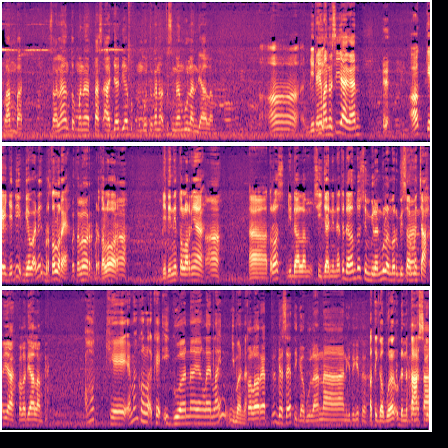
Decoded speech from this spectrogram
lambat. Soalnya untuk menetas aja dia bu- membutuhkan waktu 9 bulan di alam. oh jadi Kayak manusia kan? oke jadi biawa ini bertelur ya Bertelur. bertelur Ah, jadi ini telurnya ah, Eh, terus di dalam si janinnya itu dalam tuh 9 bulan baru bisa Dan- mecah Iya, kalau di alam. oke emang kalau kayak iguana yang lain-lain gimana Kalau reptil biasanya tiga bulanan gitu-gitu. oh tiga bulan udah netas, Netas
